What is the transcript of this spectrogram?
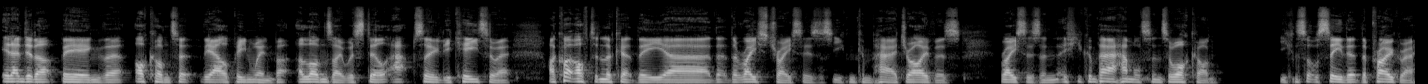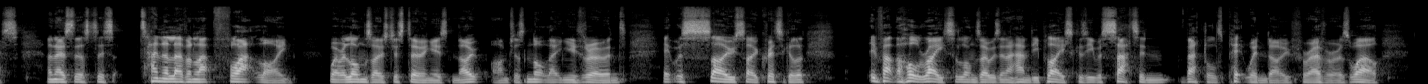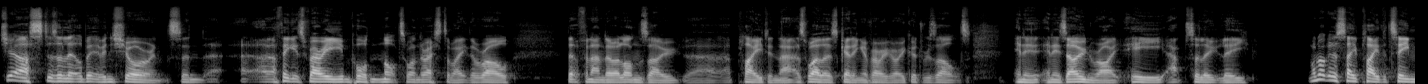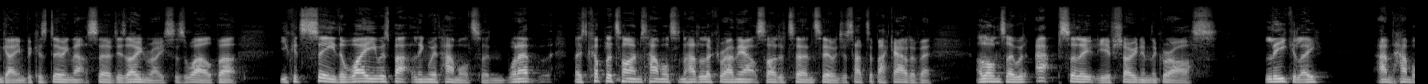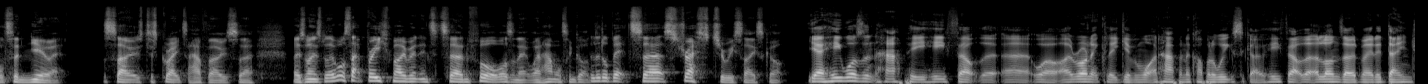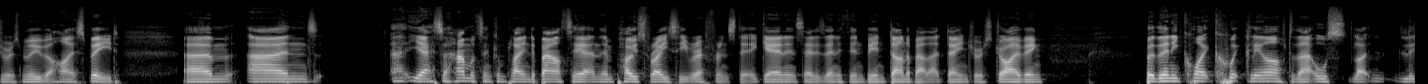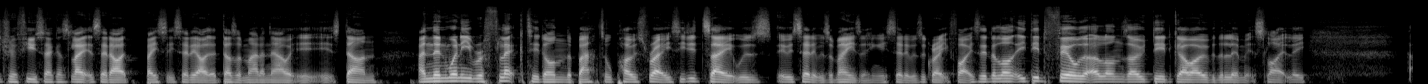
it ended up being that Ocon took the Alpine win, but Alonso was still absolutely key to it. I quite often look at the uh, the, the race traces. You can compare drivers races, and if you compare Hamilton to Ocon, you can sort of see that the progress. And there's this, this 10, 11 lap flat line where Alonso's just doing is, nope, I'm just not letting you through. And it was so, so critical. In fact, the whole race, Alonso was in a handy place because he was sat in Vettel's pit window forever as well, just as a little bit of insurance. And uh, I think it's very important not to underestimate the role that Fernando Alonso uh, played in that, as well as getting a very, very good result in in his own right. He absolutely I'm not going to say play the team game because doing that served his own race as well, but you could see the way he was battling with Hamilton. Whenever those couple of times Hamilton had a look around the outside of turn two and just had to back out of it, Alonso would absolutely have shown him the grass legally, and Hamilton knew it. So it was just great to have those uh, those moments. But there was that brief moment into turn four, wasn't it, when Hamilton got a little bit uh, stressed, shall we say, Scott? Yeah, he wasn't happy. He felt that, uh, well, ironically, given what had happened a couple of weeks ago, he felt that Alonso had made a dangerous move at high speed. Um, and uh, yeah, so Hamilton complained about it, and then post race he referenced it again and said, "Is anything being done about that dangerous driving?" But then he quite quickly after that, also like literally a few seconds later, said, "I basically said it doesn't matter now; it, it's done." And then when he reflected on the battle post race, he did say it was. He said it was amazing. He said it was a great fight. He said Alon- he did feel that Alonso did go over the limit slightly,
